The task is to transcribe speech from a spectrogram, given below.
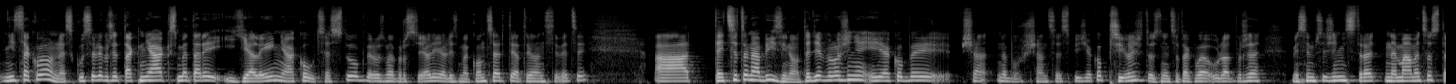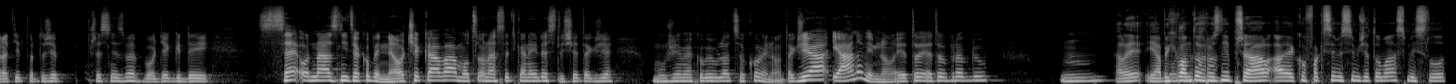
nic takového neskusili, protože tak nějak jsme tady jeli nějakou cestu, kterou jsme prostě jeli, jeli jsme koncerty a tyhle ty věci a teď se to nabízí, no. Teď je vyloženě i jakoby, ša- nebo šance, spíš jako příležitost něco takového udělat, protože myslím si, že nic nemáme co ztratit, protože přesně jsme v bodě, kdy se od nás nic jakoby neočekává, moc o nás teďka nejde slyšet, takže můžeme jakoby udělat cokoliv, no. Takže já, já nevím, no, je to, je to opravdu... Mm, Ale já bych Možná. vám to hrozně přál a jako fakt si myslím, že to má smysl.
